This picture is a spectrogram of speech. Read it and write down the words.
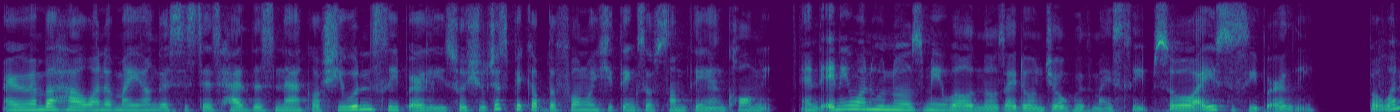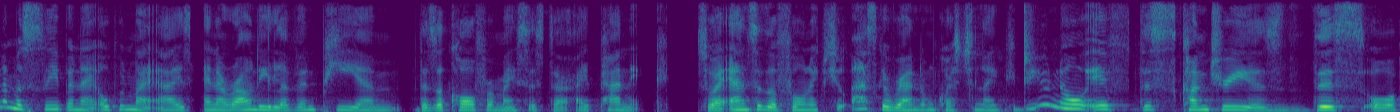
I remember how one of my younger sisters had this knack of she wouldn't sleep early, so she'll just pick up the phone when she thinks of something and call me. And anyone who knows me well knows I don't joke with my sleep, so I used to sleep early. But when I'm asleep and I open my eyes and around 11 p.m. there's a call from my sister, I panic. So I answer the phone and she'll ask a random question like, Do you know if this country is this or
